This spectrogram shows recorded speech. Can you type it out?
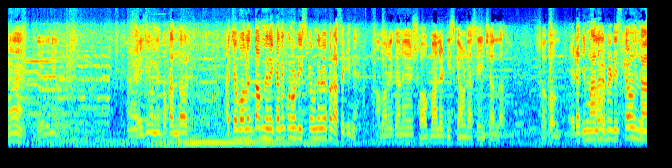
হ্যাঁ হ্যাঁ এই যে উনি দোকানদার। আচ্ছা বলেন তো আপনার এখানে কোনো ডিসকাউন্টের ব্যাপার আছে কি না? আমার এখানে সব মালের ডিসকাউন্ট আছে ইনশাল্লাহ সকল এটা কি মালের উপরে ডিসকাউন্ট না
